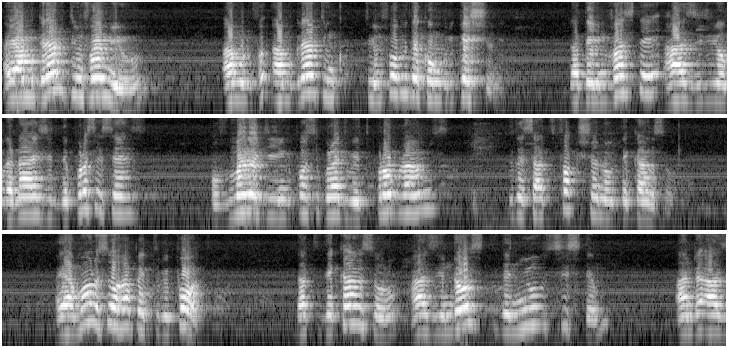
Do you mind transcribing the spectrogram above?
I am glad to inform you, I'm glad to, to inform the congregation that the university has reorganized the processes of managing postgraduate programs to the satisfaction of the council. I am also happy to report that the council has endorsed the new system and as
